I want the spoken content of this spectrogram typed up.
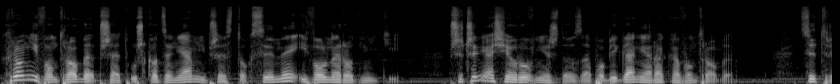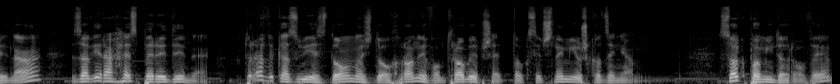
chroni wątrobę przed uszkodzeniami przez toksyny i wolne rodniki. Przyczynia się również do zapobiegania raka wątroby. Cytryna zawiera hesperydynę, która wykazuje zdolność do ochrony wątroby przed toksycznymi uszkodzeniami. Sok pomidorowy.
